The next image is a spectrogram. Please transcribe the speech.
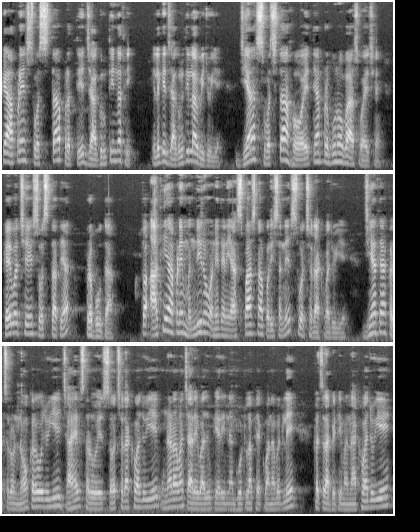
કે આપણે સ્વચ્છતા પ્રત્યે જાગૃતિ નથી, એટલે કે જાગૃતિ લાવવી જોઈએ. જ્યાં સ્વચ્છતા હોય, ત્યાં પ્રભુનો વાસ હોય છે. કહેવત છે, સ્વચ્છતા ત્યાં પ્રભુતા. તો આથી આપણે મંદિરો અને તેની આસપાસના પરિસરને સ્વચ્છ રાખવા જોઈએ. જ્યાં ત્યાં કચરો ન કરવો જોઈએ, જાહેર સ્થળોએ સ્વચ્છ રાખવા જોઈએ, ઉનાળામાં ચારે બાજુ કેરીના ગોટલા ફેંકવાના બદલે કચરાપેટીમાં નાખવા જોઈએ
